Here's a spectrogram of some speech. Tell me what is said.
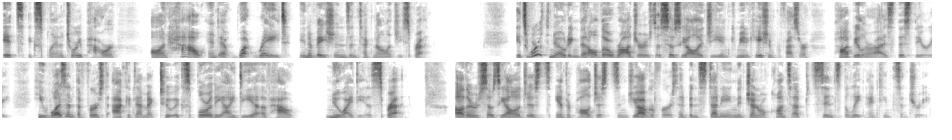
its explanatory power on how and at what rate innovations and technology spread. It's worth noting that although Rogers, a sociology and communication professor, popularized this theory, he wasn't the first academic to explore the idea of how new ideas spread. Other sociologists, anthropologists, and geographers had been studying the general concept since the late 19th century.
